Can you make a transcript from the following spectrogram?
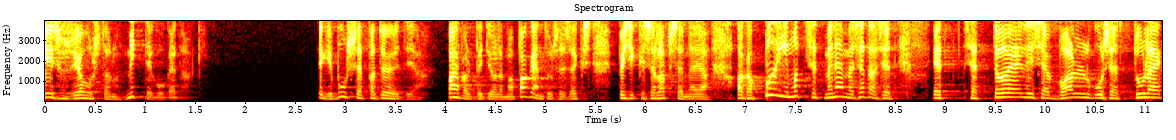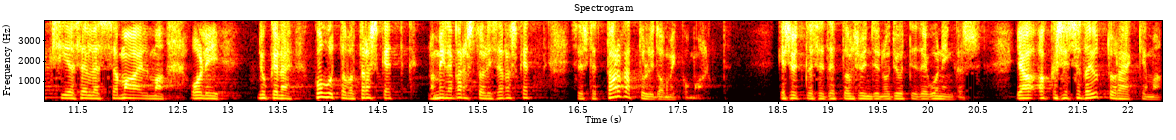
Jeesus ei ohustanud mitte kui kedagi tegi puussepatööd ja vahepeal pidi olema pagenduses, eks, pisikese lapsena ja, aga põhimõtteliselt me näeme sedasi, et, et see tõelise valguse tulek siia sellesse maailma oli niisugune kohutavalt raske hetk. no mille pärast oli see raske hetk, sest et targad tulid hommikumaalt kes ütlesid, et on sündinud juutide kuningas ja hakkasid seda juttu rääkima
